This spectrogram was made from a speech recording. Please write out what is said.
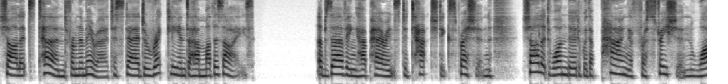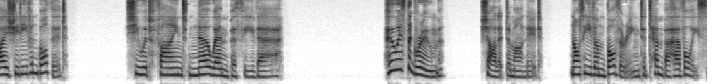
Charlotte turned from the mirror to stare directly into her mother's eyes. Observing her parents' detached expression, Charlotte wondered with a pang of frustration why she'd even bothered. She would find no empathy there. Who is the groom? Charlotte demanded, not even bothering to temper her voice.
